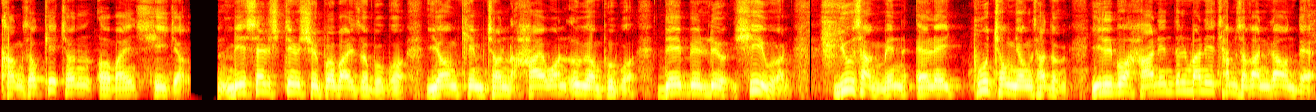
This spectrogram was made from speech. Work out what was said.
강석희 전 어바인 시장 미셀 스틸 슈퍼바이저 부부, 영킴 전 하원 의원 부부, 데빌류 시의원, 유상민 LA 부총영사 등 일부 한인들만이 참석한 가운데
